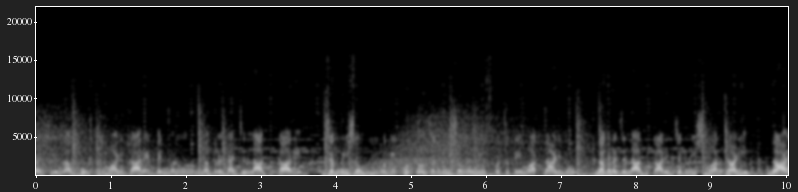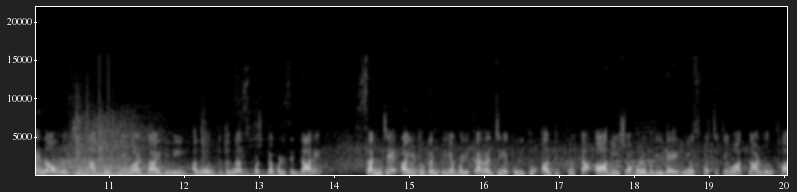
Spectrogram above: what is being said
ರಜೆಯನ್ನ ಘೋಷಣೆ ಮಾಡಿದ್ದಾರೆ ಬೆಂಗಳೂರು ನಗರದ ಜಿಲ್ಲಾಧಿಕಾರಿ ಜಗದೀಶ್ ಅವರು. ಈ ಬಗ್ಗೆ ಖುದ್ದು ಜಗದೀಶ್ ಅವರು ನ್ಯೂಸ್ ಜೊತೆ ಮಾತನಾಡಿದ್ರು. ನಗರ ಜಿಲ್ಲಾಧಿಕಾರಿ ಜಗದೀಶ್ ಮಾತನಾಡಿ, ನಾಳೆ ನಾವು ರಜೆಯನ್ನ ಘೋಷಣೆ ಮಾಡ್ತಾ ಇದ್ದೀವಿ ಅನ್ನುವಂಥದ್ದನ್ನ ಸ್ಪಷ್ಟಪಡಿಸಿದ್ದಾರೆ. ಸಂಜೆ ಐದು ಗಂಟೆಯ ಬಳಿಕ ರಜೆಯ ಕುರಿತು ಅಧಿಕೃತ ಆದೇಶ ಹೊರಬರಲಿದೆ. ನ್ಯೂಸ್ ಪ್ರಸ್ತುತಿ ಮಾತನಾಡುವಂತಹ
